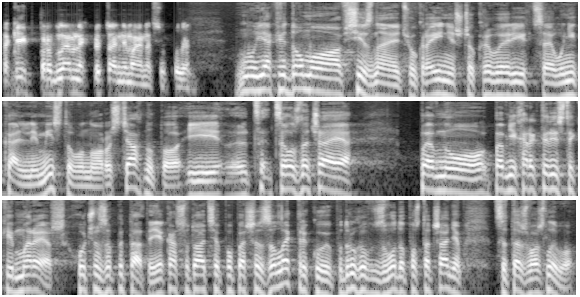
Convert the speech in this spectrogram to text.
таких проблемних питань немає на цю хвилину. Ну, як відомо, всі знають в Україні, що Кривий Ріг це унікальне місто, воно розтягнуто, і е, це, це означає певну певні характеристики мереж. Хочу запитати, яка ситуація, по-перше, з електрикою, по-друге, з водопостачанням. Це теж важливо.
